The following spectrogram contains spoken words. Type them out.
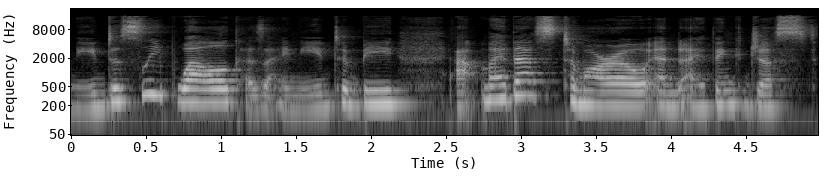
need to sleep well because I need to be at my best tomorrow. And I think just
